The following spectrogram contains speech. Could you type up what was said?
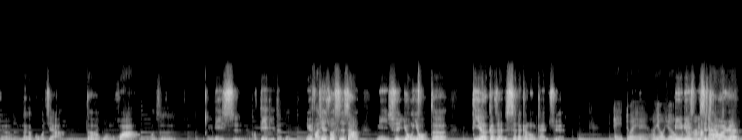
个那个国家的文化或是历史、地理等等，你会发现说，事实上你是拥有的第二个人生的那种感觉。哎、对哎，而且我觉得我你你你是台湾人，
